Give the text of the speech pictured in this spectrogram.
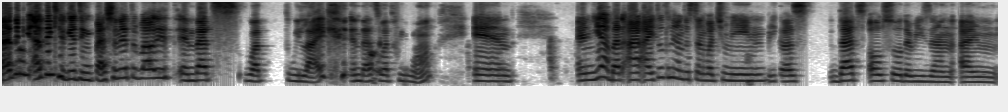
I think I think you're getting passionate about it, and that's what we like, and that's what we want. And and yeah, but I, I totally understand what you mean because that's also the reason I'm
